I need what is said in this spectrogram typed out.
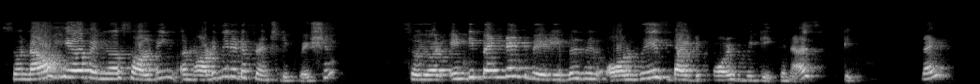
So now here when you are solving an ordinary differential equation, so your independent variable will always by default be taken as t, right?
